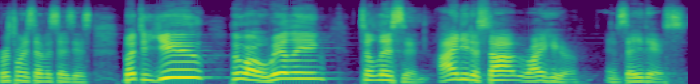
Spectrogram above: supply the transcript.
Verse 27 says this But to you who are willing to listen, I need to stop right here and say this.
